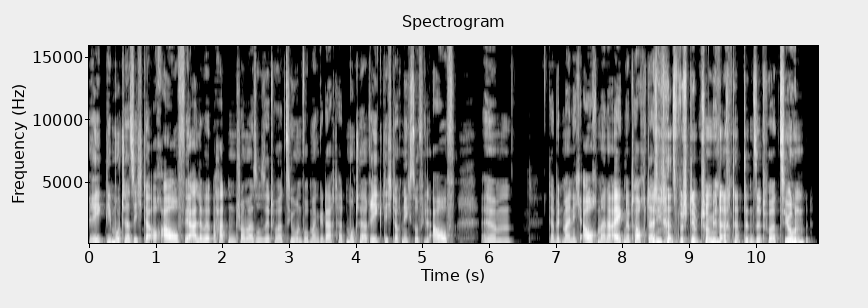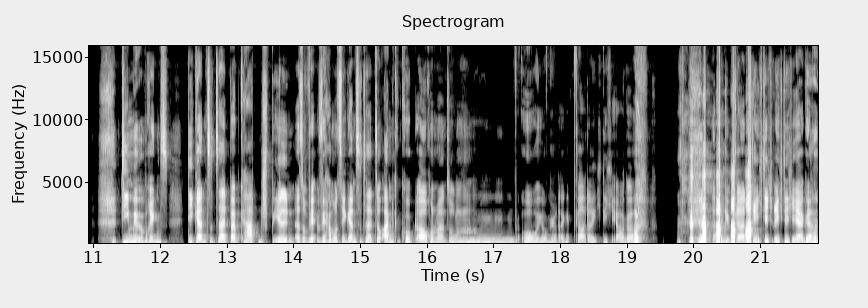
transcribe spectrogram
regt die Mutter sich da auch auf. Wir alle hatten schon mal so Situationen, wo man gedacht hat, Mutter, reg dich doch nicht so viel auf. Ähm, damit meine ich auch meine eigene Tochter, die das bestimmt schon gedacht hat in Situationen. Die mir übrigens die ganze Zeit beim Kartenspielen, also wir, wir haben uns die ganze Zeit so angeguckt auch und waren so, mm, oh Junge, da gibt gerade richtig Ärger. da gibt gerade richtig, richtig Ärger.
